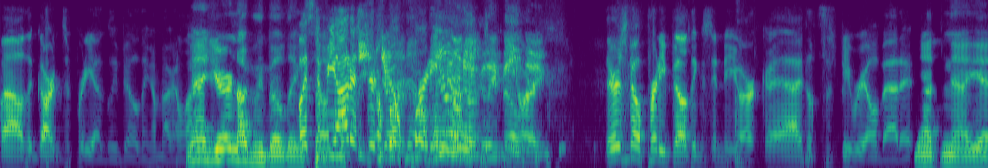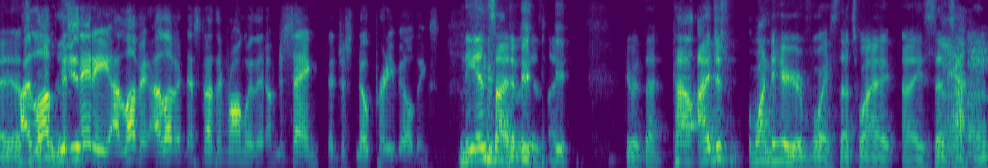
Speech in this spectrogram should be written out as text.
well, the garden's a pretty ugly building. I'm not gonna lie. Man, you're an ugly building. But to be honest, there's no pretty You're an buildings. ugly in New York. building. There's no pretty buildings in New York. Uh, let's just be real about it. No, no, yeah. that's I a good love one. the city. I love it. I love it. There's nothing wrong with it. I'm just saying there's just no pretty buildings. The inside of it is nice. Give it that, Kyle. I just wanted to hear your voice. That's why I, I said something.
